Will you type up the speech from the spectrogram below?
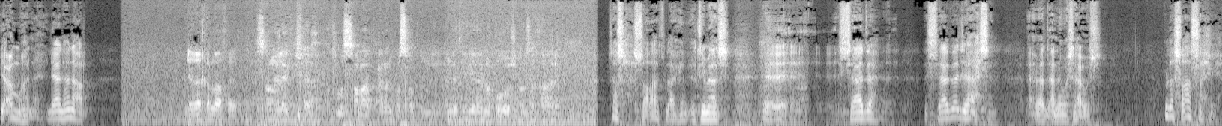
يعمها لأنها نار. جزاك الله خير. صلى الله عليك يا شيخ. حكم الصلاة على البسط اللي- التي فيها نقوش أو زخارف. تصح الصلاة لكن التماس آه، السادة السادة جاء أحسن. أبعد عن الوساوس. ولا الصلاة صحيحة.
